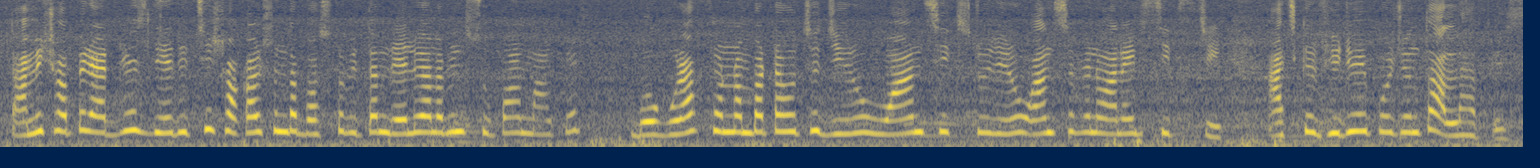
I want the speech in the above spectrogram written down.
তো আমি শপের অ্যাড্রেস দিয়ে দিচ্ছি। সকাল সন্ধ্যা বস্ত্র বস্ত্রবিতান railway Alamin super market Bogura. Phone নাম্বারটা হচ্ছে zero one six two zero one seven one eight six three. আজকের ভিডিও এই পর্যন্ত। আল্লাহ হাফেজ।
